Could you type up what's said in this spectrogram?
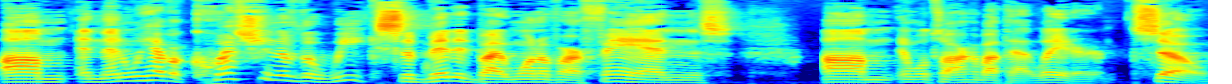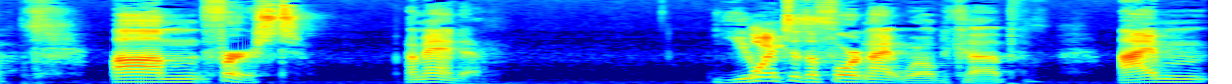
Um, and then we have a question of the week submitted by one of our fans, um, and we'll talk about that later. So, um, first, Amanda, you went to the Fortnite World Cup. I'm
